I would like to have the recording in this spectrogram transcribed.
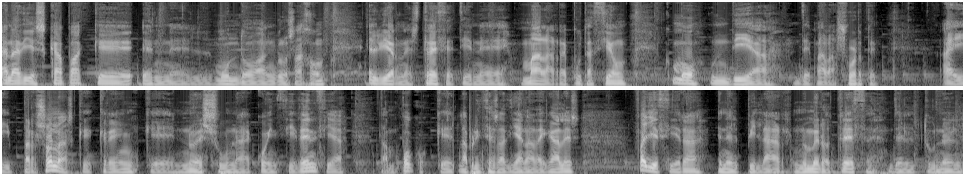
A nadie escapa que en el mundo anglosajón el viernes 13 tiene mala reputación como un día de mala suerte. Hay personas que creen que no es una coincidencia tampoco que la princesa Diana de Gales falleciera en el pilar número 13 del túnel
